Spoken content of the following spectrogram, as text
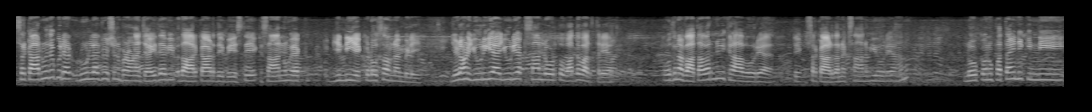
ਸਰਕਾਰ ਨੂੰ ਇਹਦਾ ਕੋਈ ਰੂਲ ਰੈਗੂਲੇਸ਼ਨ ਬਣਾਉਣਾ ਚਾਹੀਦਾ ਵੀ ਆਧਾਰ ਕਾਰਡ ਦੇ ਬੇਸ ਤੇ ਕਿਸਾਨ ਨੂੰ ਇੱਕ ਜਿੰਨੀ ਏਕੜ ਉਸ ਹਿਸਾਬ ਨਾਲ ਮਿਲੇ। ਜਿਹੜਾ ਹੁਣ ਯੂਰੀਆ ਹੈ, ਯੂਰੀਆ ਕਿਸਾਨ ਲੋੜ ਤੋਂ ਵੱਧ ਵਰਤ ਰਿਹਾ। ਉਹਦੇ ਨਾਲ ਵਾਤਾਵਰਨ ਵੀ ਖਰਾਬ ਹੋ ਰਿਹਾ ਤੇ ਸਰਕਾਰ ਦਾ ਨੁਕਸਾਨ ਵੀ ਹੋ ਰਿਹਾ ਹਨ? ਲੋਕਾਂ ਨੂੰ ਪਤਾ ਹੀ ਨਹੀਂ ਕਿੰਨੀ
